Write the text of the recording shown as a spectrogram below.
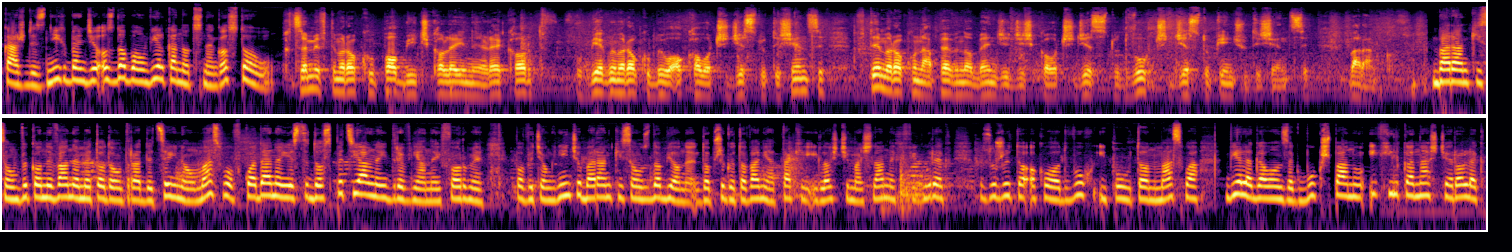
Każdy z nich będzie ozdobą wielkanocnego stołu. Chcemy w tym roku pobić kolejny rekord. W ubiegłym roku było około 30 tysięcy. W tym roku na pewno będzie gdzieś około 32-35 tysięcy baranków. Baranki są wykonywane metodą tradycyjną. Masło wkładane jest do specjalnej drewnianej formy. Po wyciągnięciu baranki są zdobione. Do przygotowania takiej ilości maślanych figurek zużyto około 2,5 ton masła, wiele gałązek bukszpanu i kilkanaście rolek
